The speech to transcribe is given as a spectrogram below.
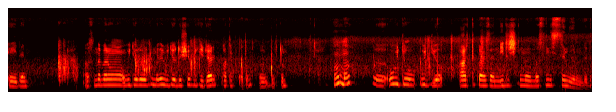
Şeyde aslında ben onu videoda öldürmedim. Video dışı bir güzel patakladım. Öldürdüm. Ama e, o video video artık ben seninle ilişkim olmasını istemiyorum dedi.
